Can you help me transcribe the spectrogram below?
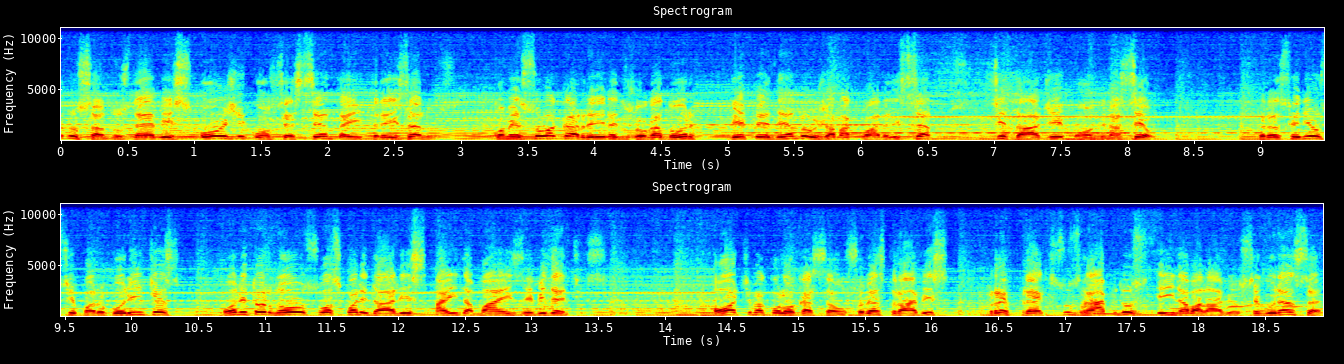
dos Santos Neves, hoje com 63 anos, começou a carreira de jogador defendendo o Jabaquara de Santos, cidade onde nasceu. Transferiu-se para o Corinthians, onde tornou suas qualidades ainda mais evidentes. Ótima colocação sobre as traves, reflexos rápidos e inabalável segurança,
